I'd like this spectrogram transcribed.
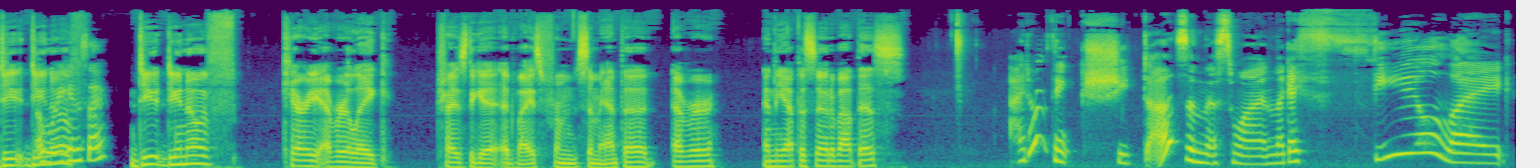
do you do you oh, what were know you going to say? do you do you know if Carrie ever like tries to get advice from Samantha ever in the episode about this? I don't think she does in this one. Like, I feel like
